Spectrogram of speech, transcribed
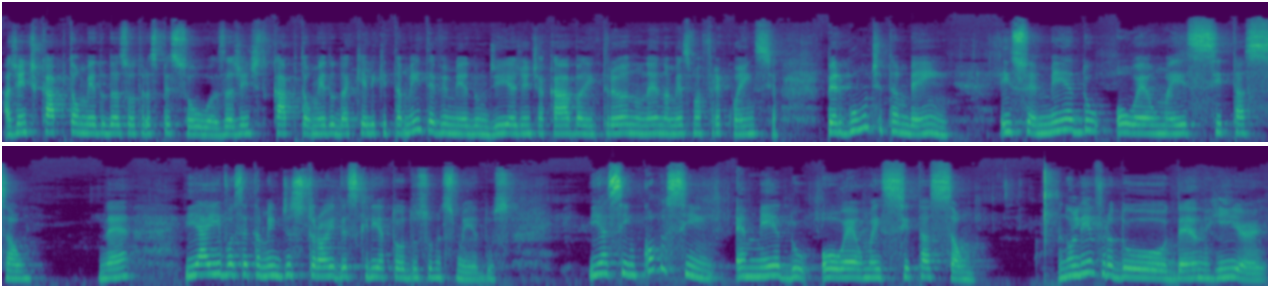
A gente capta o medo das outras pessoas, a gente capta o medo daquele que também teve medo um dia, a gente acaba entrando né, na mesma frequência. Pergunte também: isso é medo ou é uma excitação? Né? E aí você também destrói e descria todos os medos. E assim, como assim é medo ou é uma excitação? No livro do Dan Heer,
